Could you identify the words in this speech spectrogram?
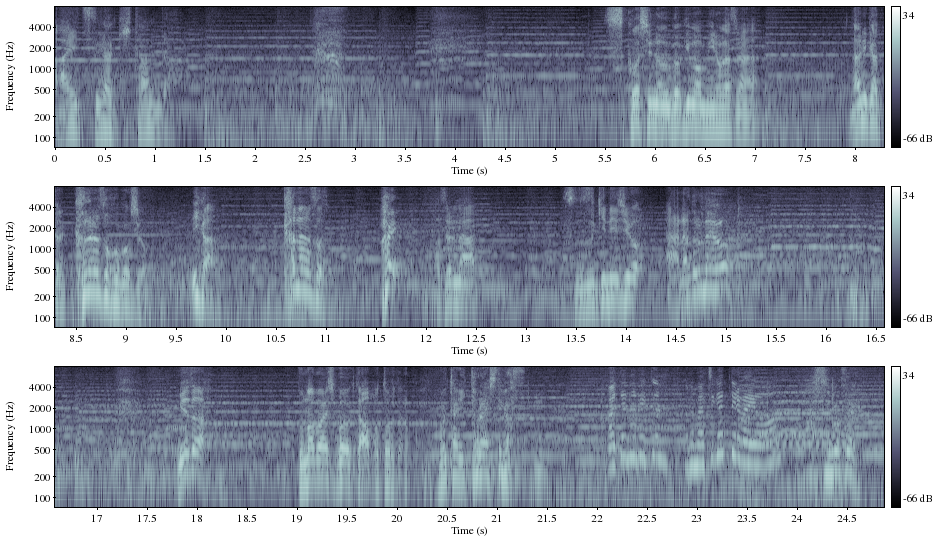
ー、あいつが来たんだ。少しの動きも見逃すな。何かあったら必ず報告しろ。いいか。必ず。だぞはい。忘れるな。鈴木ネジを侮るなよ。宮沢熊林貿易とアポ取れたのか。もう一回トライしてみます。渡辺君これ間違ってるわよ。あすいません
